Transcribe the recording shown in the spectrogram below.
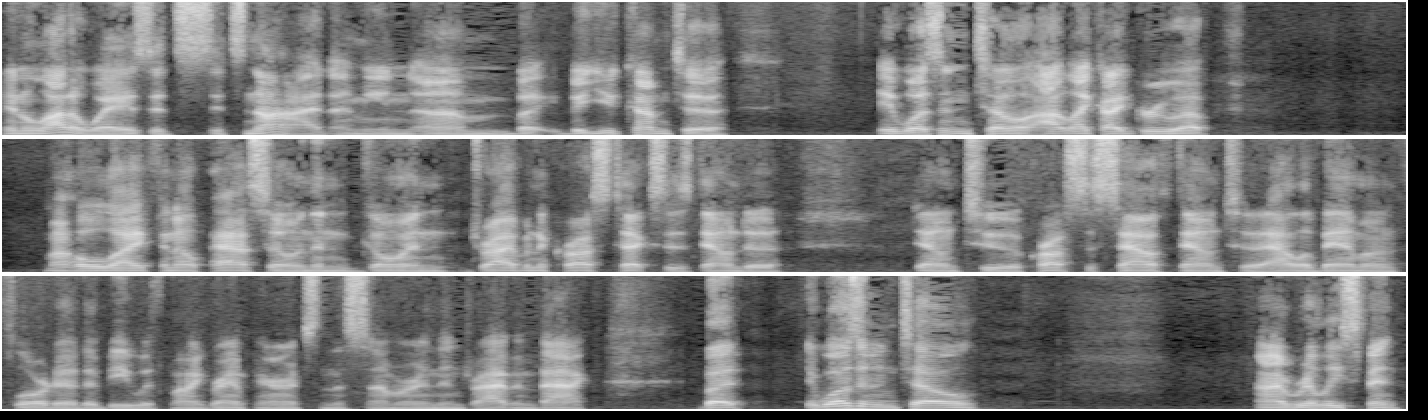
in a lot of ways, it's it's not. I mean, um, but but you come to. It wasn't until I like I grew up my whole life in El Paso, and then going driving across Texas down to down to across the south down to alabama and florida to be with my grandparents in the summer and then driving back. But it wasn't until i really spent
